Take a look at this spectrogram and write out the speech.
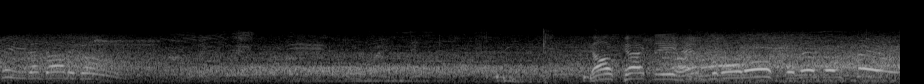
speed, and down he goes. Now Cagney hands the ball off, and there goes Sales.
